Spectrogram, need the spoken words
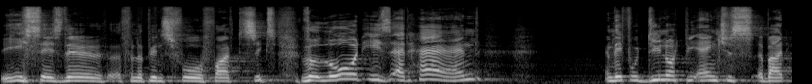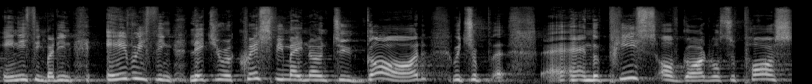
He says there, Philippians 4 5 to 6, the Lord is at hand, and therefore do not be anxious about anything, but in everything let your requests be made known to God, which, and the peace of God will surpass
